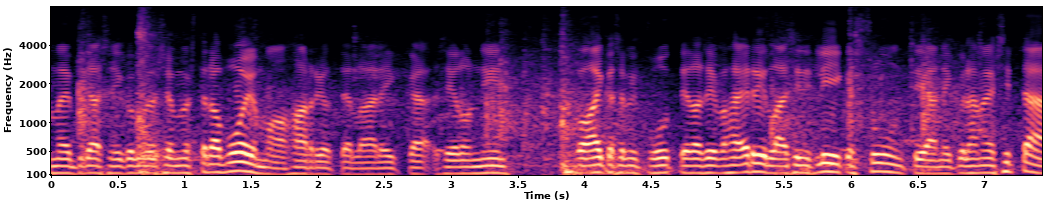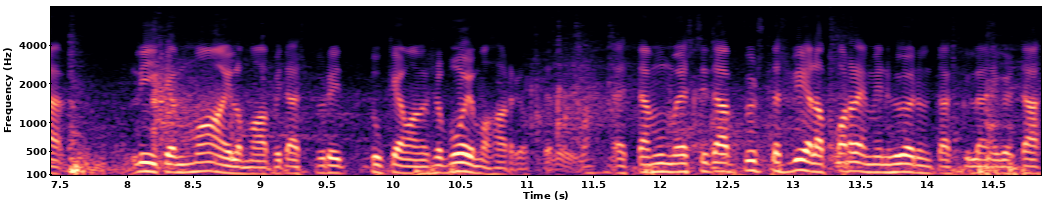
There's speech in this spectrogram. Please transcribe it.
meidän pitäisi niin myös, tätä voimaa harjoitella, eli siellä on niin, kun aikaisemmin puhuttiin vähän erilaisia niitä liikesuuntia, niin kyllähän me sitä liikemaailmaa pitäisi pyriä tukemaan myös voimaharjoittelulla. Että mun mielestä sitä pystyttäisiin vielä paremmin hyödyntää kyllä niin sitä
